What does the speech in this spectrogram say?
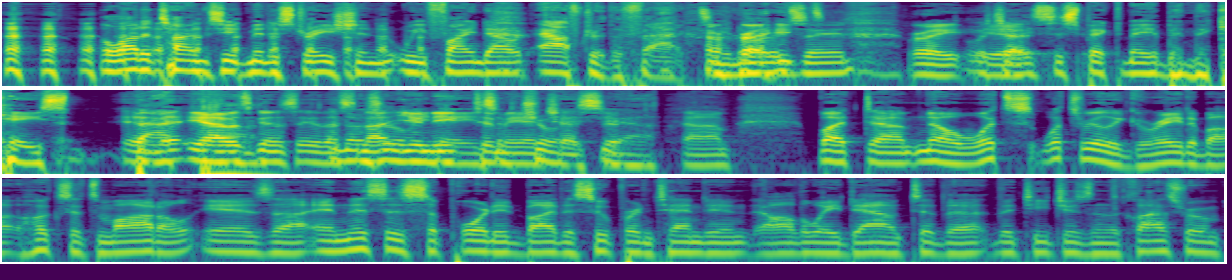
a lot of times, the administration we find out after the fact. You know right. what I'm saying? Right. Which yeah. I suspect may have been the case. Back, yeah, I was going to say that's not unique to Manchester. Choice, yeah. Um, but um, no, what's what's really great about Hooksett's model is, uh, and this is supported by the superintendent all the way down to the the teachers in the classroom,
